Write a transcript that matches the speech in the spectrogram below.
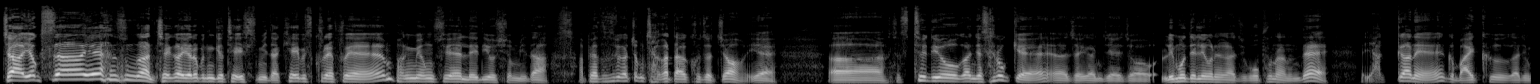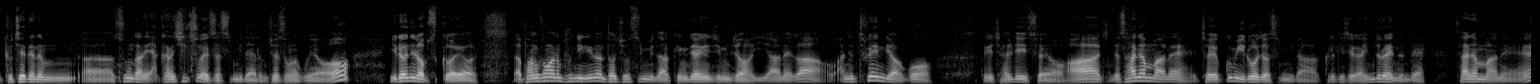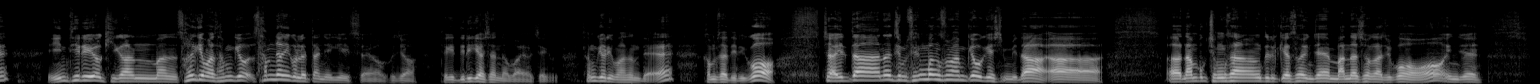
자, 역사의 한순간 제가 여러분 곁에 있습니다. KBS 쿨 FM 박명수의 라디오 쇼입니다. 앞에서 소리가 좀 작았다가 커졌죠. 예. 아, 저 스튜디오가 이제 새롭게 어, 저희가 이제 저 리모델링을 해가지고 오픈하는데 약간의 그 마이크가 좀 교체되는 아, 순간에 약간의 실수가 있었습니다. 여러분 죄송하고요. 이런 일 없을 거예요. 아, 방송하는 분위기는 더 좋습니다. 굉장히 지금 저이 안에가 완전 트렌디하고 되게 잘 돼 있어요. 아, 진짜 4년 만에 저의 꿈이 이루어졌습니다. 그렇게 제가 힘들어 했는데 4년 만에 인테리어 기간만 설계만 3개월 3년이 걸렸다는 얘기가 있어요. 그죠? 되게 느리게 하셨나 봐요. 제가 3개월이 많은데 감사드리고 자, 일단은 지금 생방송 함께 하고 계십니다. 아, 아, 남북 정상들께서 이제 만나셔 가지고 이제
